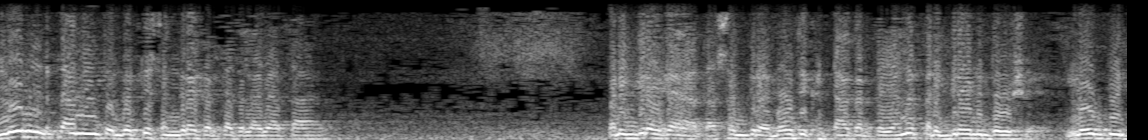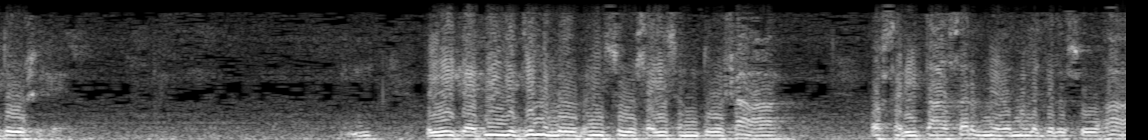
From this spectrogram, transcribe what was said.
लोभ मिटता नहीं तो व्यक्ति संग्रह करता चला जाता है। परिग्रह कह रहा था संग्रह, बहुत इकट्ठा करते जाना, परिग्रह भी दोष है, लोभ भी दोष है। तो ये कहते हैं कि जिन लोभ है सो सही संतोषा, और सरिता सर निर्मल जल सोहा।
